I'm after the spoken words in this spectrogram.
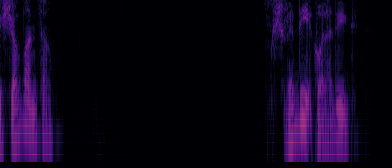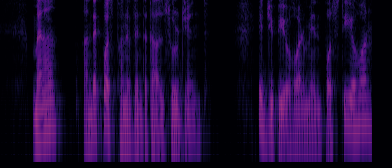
biex javvanza. Mhux redikola dik. Mela, għandek post bħal nivvinta tal surġent. Iġġib ieħor minn post ieħor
